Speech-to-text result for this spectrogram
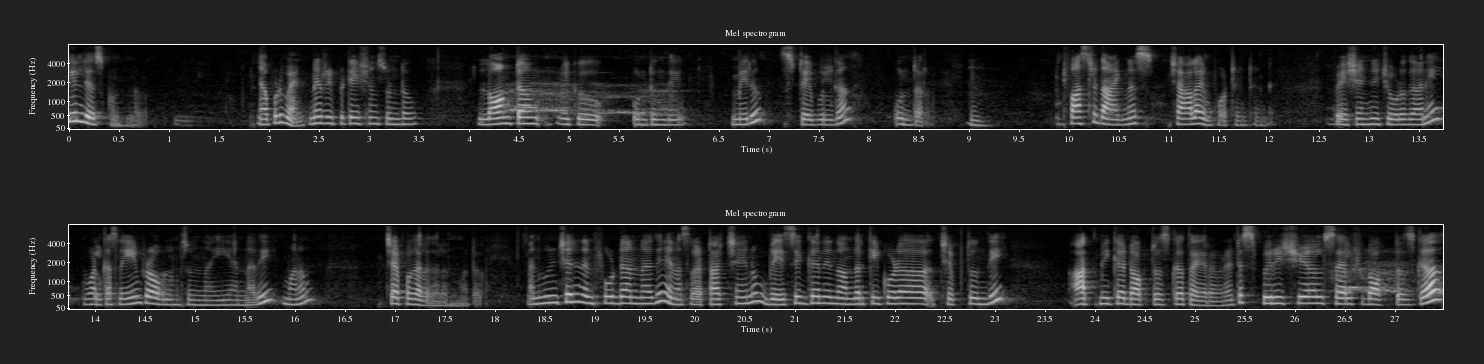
హీల్ చేసుకుంటున్నారు. అప్పుడు వెంటనే రిపిటేషన్స్ ఉండవు. లాంగ్ టర్మ్ మీకు ఉంటుంది. మీరు స్టేబుల్గా ఉంటారు. ఫస్ట్ డయాగ్నోస్ చాలా ఇంపార్టెంట్ అండి. పేషెంట్ని చూడగానే వాళ్ళకి అసలు ఏం ప్రాబ్లమ్స్ ఉన్నాయి అన్నది మనం చెప్పగలగాలన్నమాట. అందుగురించే నేను ఫుడ్ అన్నది నేను అసలు టచ్ చేయను. బేసిక్గా నేను అందరికీ కూడా చెప్తుంది ఆత్మిక డాక్టర్స్గా తయారవ్వండి. అంటే స్పిరిచువల్ సెల్ఫ్ డాక్టర్స్గా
